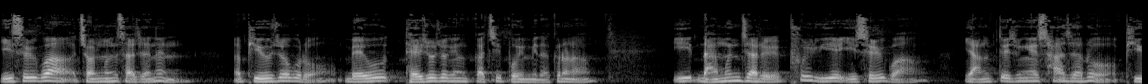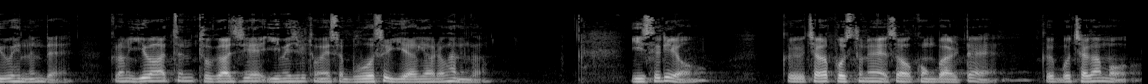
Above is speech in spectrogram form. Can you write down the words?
이슬과 젊은 사자는 비유적으로 매우 대조적인 것 같이 보입니다. 그러나 이 남은 자를 풀 위의 이슬과 양떼 중에 사자로 비유했는데 그럼 이와 같은 두 가지의 이미지를 통해서 무엇을 이야기하려고 하는가? 이슬이요. 그 제가 보스턴에서 공부할 때 그 뭐 제가 뭐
